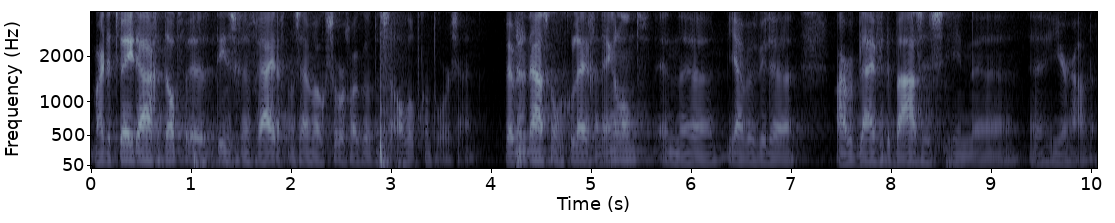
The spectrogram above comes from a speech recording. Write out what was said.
maar de twee dagen dat we, dinsdag en vrijdag, dan zijn we ook zorgen ook dat we met z'n allen op kantoor zijn. We hebben Ja. daarnaast nog een collega in Engeland. En eh, ja, we willen, maar we blijven de basis in eh, eh, hier houden.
